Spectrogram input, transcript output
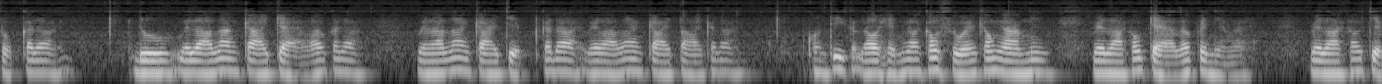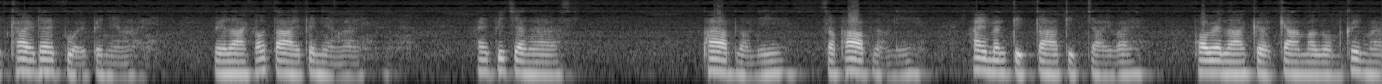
ศพก็ได้ ดูเวลาร่างกายแก่แล้วก็ได้ เวลาร่างกายเจ็บก็ได้ เวลาร่างกายตายก็ได้ คนที่เราเห็นว่าเขาสวยเขางามนี่ เวลาเขาแก่แล้วเป็นอย่างไร เวลาเขาเจ็บไข้ได้ป่วยเป็นอย่างไร เวลาเขาตายเป็นอย่างไร ให้พิจารณาภาพเหล่านี้ สภาพเหล่านี้ ให้มันติดตาติดใจไว้ พอเวลาเกิดการอารมณ์ขึ้นมา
